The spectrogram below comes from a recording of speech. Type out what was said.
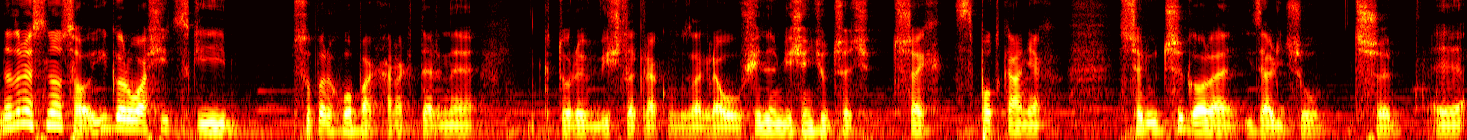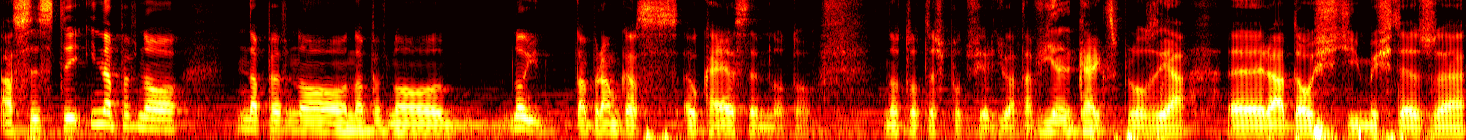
Natomiast no co, Igor Łasicki super chłopak charakterny, który w Wiśle Kraków zagrał w 73 spotkaniach, strzelił 3 gole i zaliczył 3 asysty i na pewno na pewno na pewno no i ta bramka z ŁKS-em no to no to też potwierdziła ta wielka eksplozja e, radości. Myślę, że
